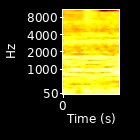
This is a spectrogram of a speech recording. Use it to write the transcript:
나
